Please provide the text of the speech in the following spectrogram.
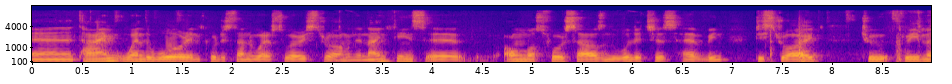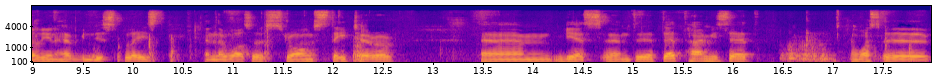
uh, time when the war in Kurdistan was very strong. In the 19th, uh, almost 4,000 villages have been destroyed, two, three million have been displaced, and there was a strong state terror. Um, yes, and at that time he said, was a,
